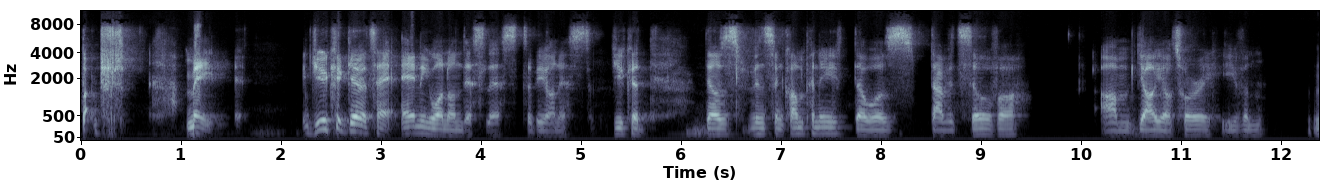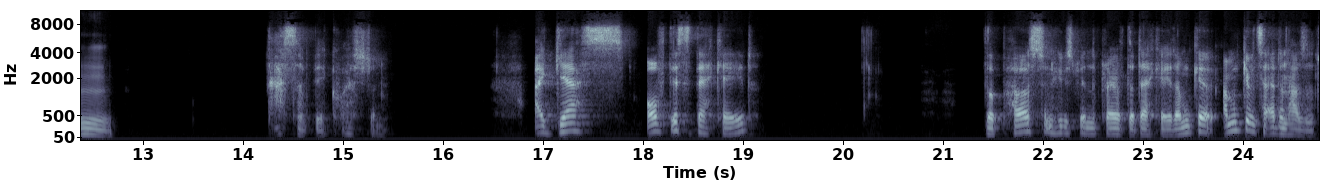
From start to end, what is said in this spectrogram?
But, pfft, mate, you could give it to anyone on this list. To be honest, you could. There was Vincent Kompany. There was David Silva. Um, Yaya Toure. Even Mm. that's a big question. I guess of this decade, the person who's been the player of the decade, I'm gi- I'm gonna give it to Eden Hazard.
